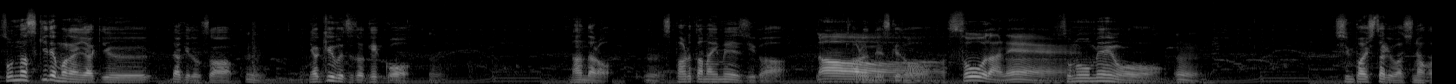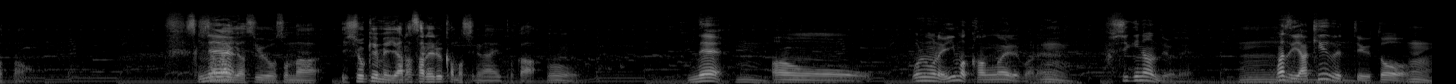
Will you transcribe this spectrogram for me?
そんな好きでもない野球だけどさうん。野球部って言うと結構、なんだろう。ん。うスパルタなイメージがあるんですけどそうだね。その面をうん。心配したりはしなかったの？好きじゃないね野球をそんな一生懸命やらされるかもしれないとか、うん。ね。うん。あのー、俺もね今考えればね、不思議なんだよね。うん。まず野球部っていうと、うん。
